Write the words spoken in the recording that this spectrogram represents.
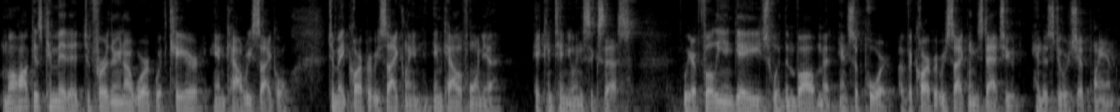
Mohawk is committed to furthering our work with CARE and Cal Recycle to make carpet recycling in California a continuing success. We are fully engaged with involvement and support of the carpet recycling statute and the stewardship plan.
